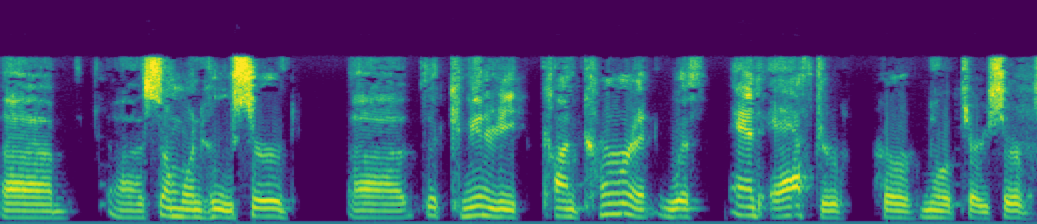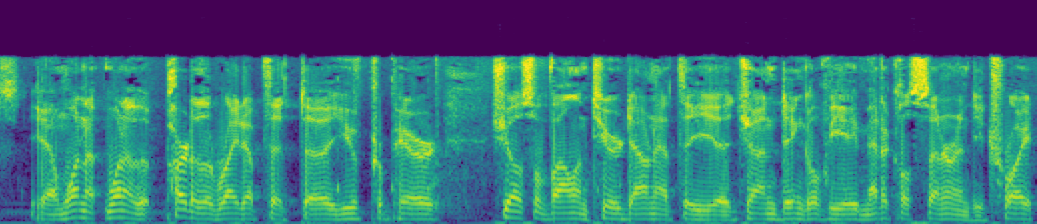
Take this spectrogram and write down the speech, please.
someone who served uh, the community concurrent with and after her military service. Yeah, one of, one of the part of the write up that uh, you've prepared. She also volunteered down at the uh, John Dingell VA Medical Center in Detroit.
